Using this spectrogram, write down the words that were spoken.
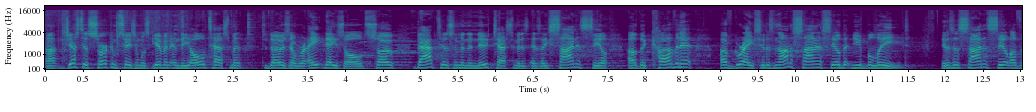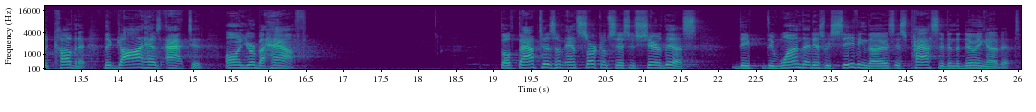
uh, just as circumcision was given in the Old Testament to those that were eight days old, so baptism in the New Testament is, is a sign and seal of the covenant of grace. It is not a sign and seal that you believed, it is a sign and seal of the covenant that God has acted on your behalf. Both baptism and circumcision share this. The, the one that is receiving those is passive in the doing of it.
